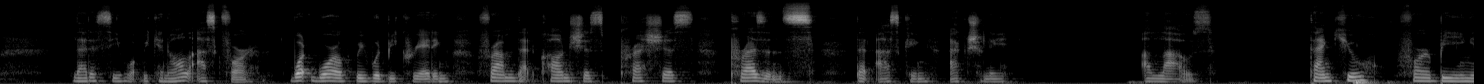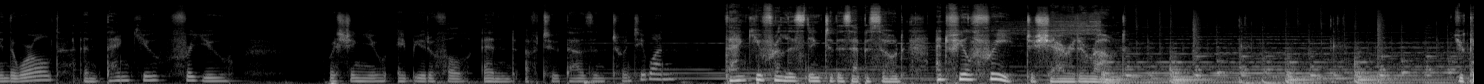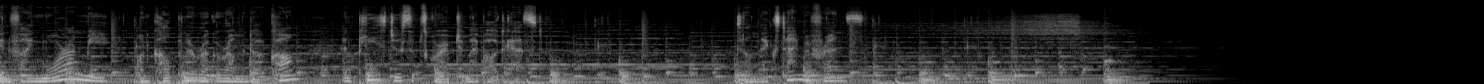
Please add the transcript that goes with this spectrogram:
Let us see what we can all ask for, what world we would be creating from that conscious, precious presence that asking actually allows. Thank you for being in the world and thank you for you. Wishing you a beautiful end of 2021. Thank you for listening to this episode and feel free to share it around. You can find more on me on kalpanaraguraman.com and please do subscribe to my podcast. Till next time, my friends.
